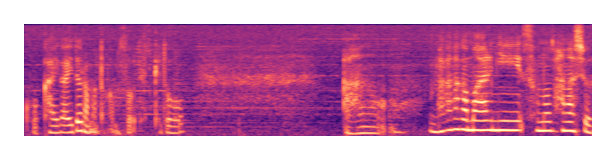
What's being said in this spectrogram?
こう海外ドラマとかもそうですけどあのなかなか周りにその話を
